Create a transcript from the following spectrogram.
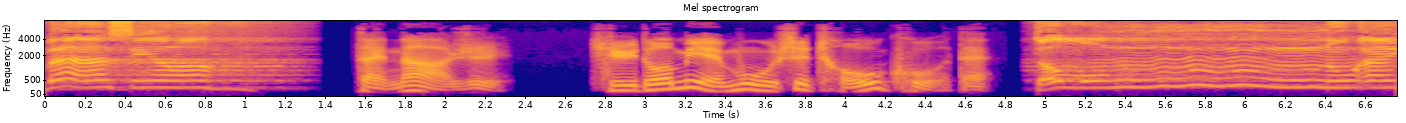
باسرة 在那日，许多面目是愁苦的， تظن أن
